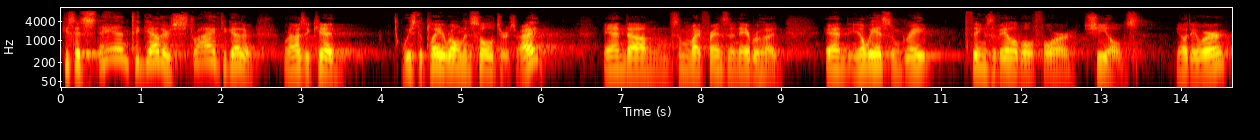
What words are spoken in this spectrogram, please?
He said, stand together, strive together. When I was a kid, we used to play Roman soldiers, right? and um, some of my friends in the neighborhood. And you know, we had some great things available for shields. You know what they were?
